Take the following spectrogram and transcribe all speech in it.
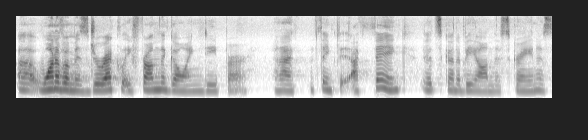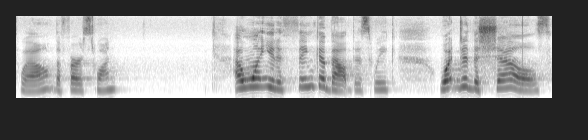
Uh, one of them is directly from the Going Deeper, and I think that I think it's going to be on the screen as well. The first one. I want you to think about this week. What do the shells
